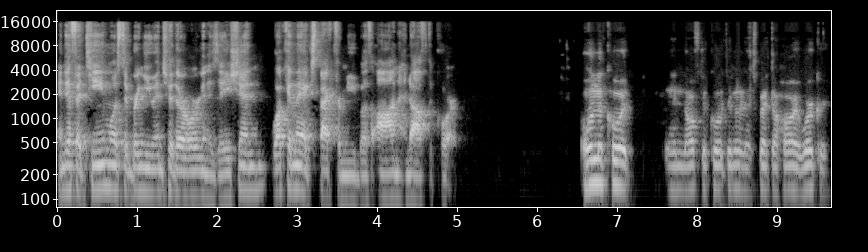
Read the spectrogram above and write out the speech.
And if a team was to bring you into their organization, what can they expect from you both on and off the court? On the court and off the court, they're going to expect a hard worker.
